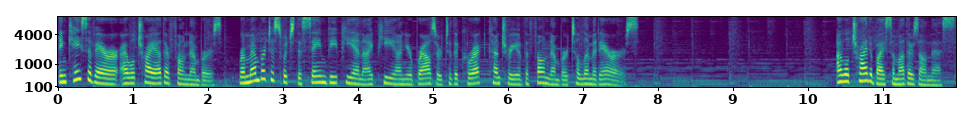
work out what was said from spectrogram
In case of error I will try other phone numbers, remember to switch the same VPN IP on your browser to the correct country of the phone number to limit errors. I will try to buy some others on this.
